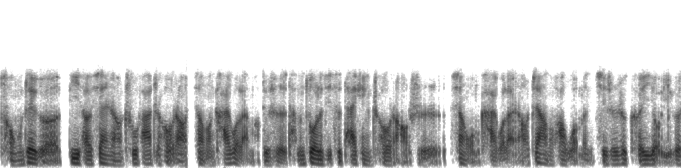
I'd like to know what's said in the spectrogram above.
从这个第一条线上出发之后，然后向我们开过来嘛，就是他们做了几次 tacking 之后，然后是向我们开过来，然后这样的话，我们其实是可以有一个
